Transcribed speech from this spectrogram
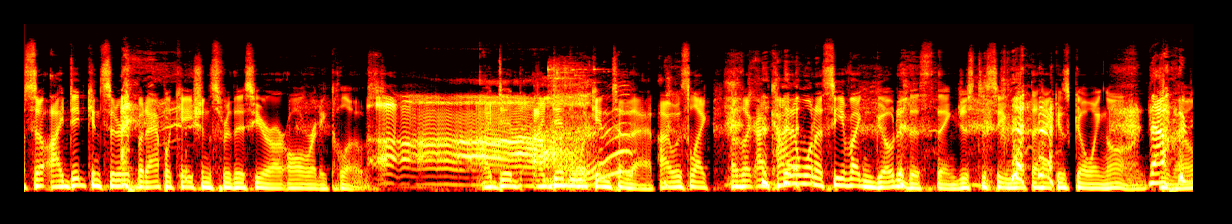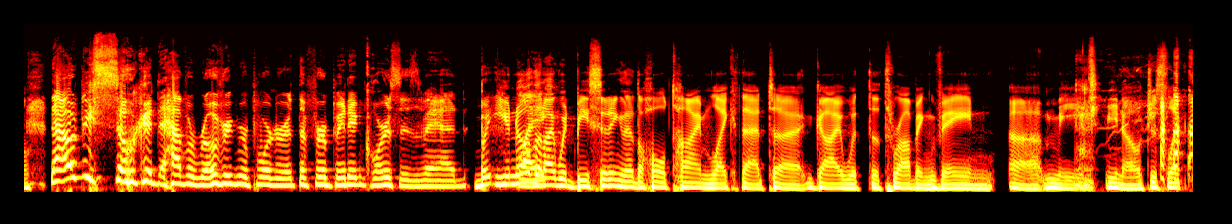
So I did consider it, but applications for this year are already closed. Ah, I did. I did look into that. I was like, I was like, I kind of want to see if I can go to this thing just to see what the heck is going on. That you know? would that would be so good to have a roving reporter at the forbidden courses, man. But you know that I would be sitting there the whole time, like that uh, guy with the throbbing vein uh, meme. You know, just like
